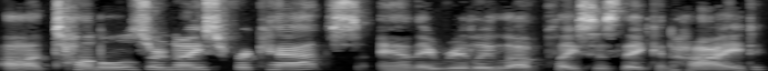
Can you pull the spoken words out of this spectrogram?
Uh, tunnels are nice for cats, and they really love places they can hide.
